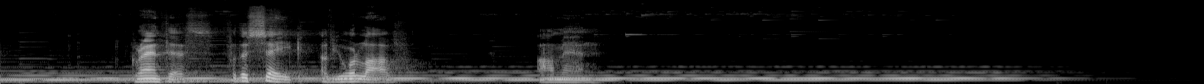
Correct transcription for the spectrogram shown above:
Grant this for the sake of your love. Amen.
